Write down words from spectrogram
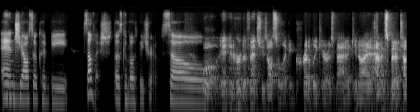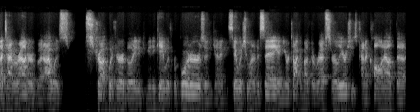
and mm-hmm. she also could be selfish. Those can both be true. So well, in, in, her defense, she's also like incredibly charismatic. You know, I haven't spent a ton of time around her, but I was struck with her ability to communicate with reporters and kind of say what she wanted to say. And you were talking about the refs earlier. She's kind of calling out the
